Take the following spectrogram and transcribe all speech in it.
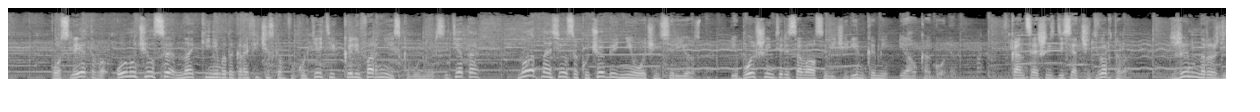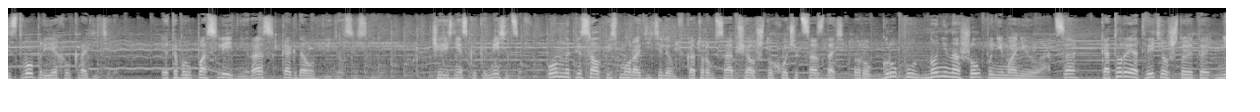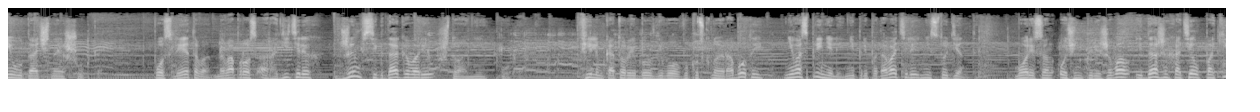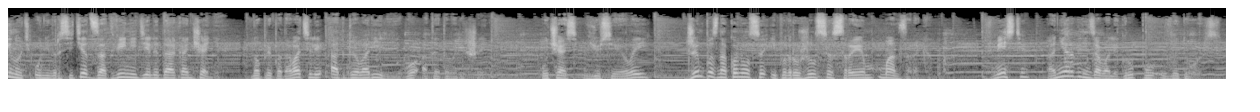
После этого он учился на кинематографическом факультете Калифорнийского университета, но относился к учебе не очень серьезно и больше интересовался вечеринками и алкоголем. В конце 64-го Джим на Рождество приехал к родителям. Это был последний раз, когда он виделся с ними. Через несколько месяцев он написал письмо родителям, в котором сообщал, что хочет создать рок-группу, но не нашел понимания у отца, который ответил, что это неудачная шутка. После этого на вопрос о родителях Джим всегда говорил, что они умерли. Фильм, который был его выпускной работой, не восприняли ни преподаватели, ни студенты. Моррисон очень переживал и даже хотел покинуть университет за две недели до окончания, но преподаватели отговорили его от этого решения. Учась в UCLA, Джим познакомился и подружился с Рэем Манзареком, Вместе они организовали группу The Doors.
